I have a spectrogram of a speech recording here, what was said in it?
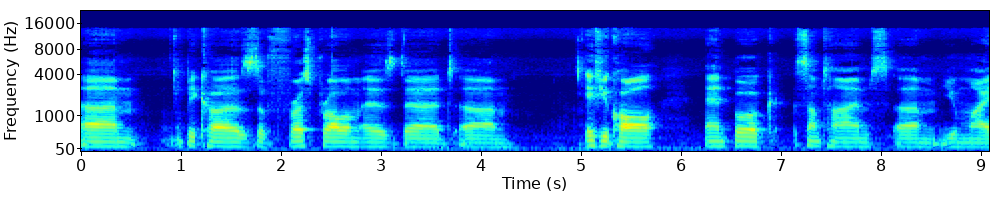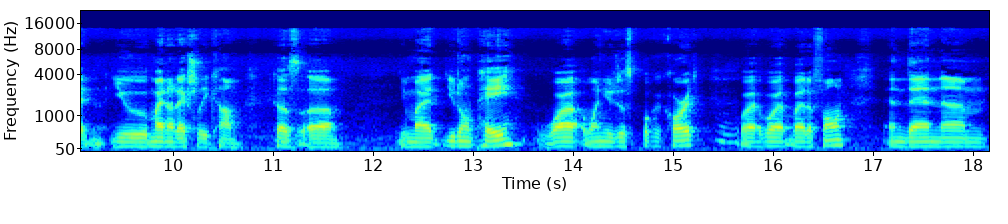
Um, because the first problem is that um, if you call and book sometimes um, you might you might not actually come. Because um, you might you don't pay wh- when you just book a court by, by, by the phone. And then um,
